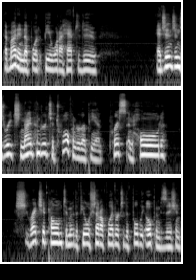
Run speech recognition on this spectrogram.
That might end up what, being what I have to do. As engines reach 900 to 1200 RPM, press and hold right shift home to move the fuel shutoff lever to the fully open position.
